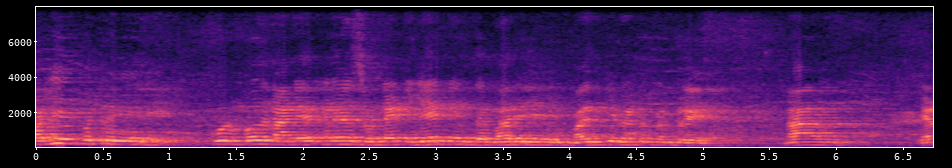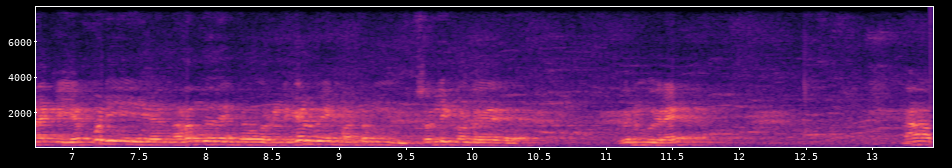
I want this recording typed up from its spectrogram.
பள்ளியை பற்றி கூறும்போது நான் ஏற்கனவே சொன்னேன் ஏன் இந்த மாதிரி மதிக்க வேண்டும் என்று. நான் எனக்கு எப்படி நடந்தது என்ற ஒரு நிகழ்வை மட்டும் சொல்லிக்கொண்டு விரும்புகிறேன். நான்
